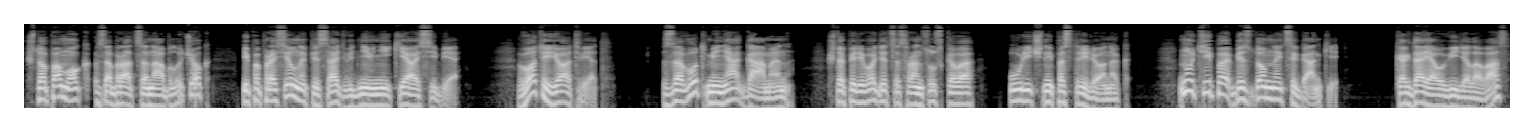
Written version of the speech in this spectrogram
что помог забраться на облучок и попросил написать в дневнике о себе. Вот ее ответ. «Зовут меня Гамен», что переводится с французского «уличный постреленок», ну типа бездомной цыганки. Когда я увидела вас,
